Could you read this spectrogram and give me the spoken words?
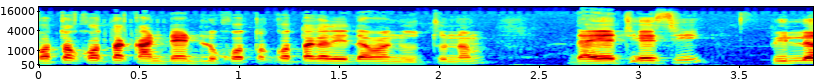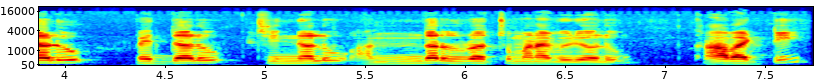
కొత్త కొత్త కంటెంట్లు కొత్త కొత్తగా తీద్దామని చూస్తున్నాం. దయచేసి పిల్లలు పెద్దలు చిన్నలు అందరూ చూడొచ్చు మన వీడియోలు. కాబట్టి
